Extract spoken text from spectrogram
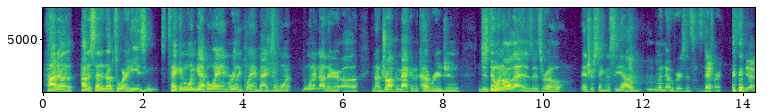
how to how to set it up to where he's taking one gap away and really playing back to one one another, uh, you know, dropping back into coverage and just doing all that is it's real interesting to see how he maneuvers. It's, it's different. yeah,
